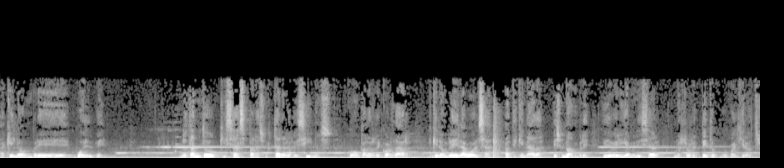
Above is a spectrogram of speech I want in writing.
aquel hombre vuelve, no tanto quizás para asustar a los vecinos, como para recordar que el hombre de la bolsa, antes que nada, es un hombre y debería merecer nuestro respeto como cualquier otro.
